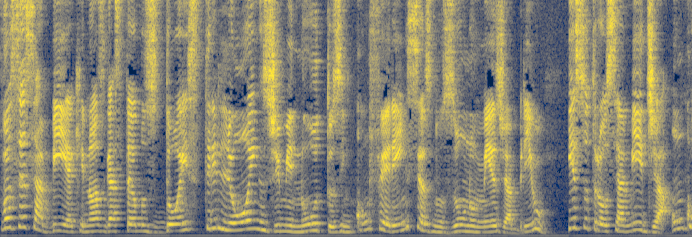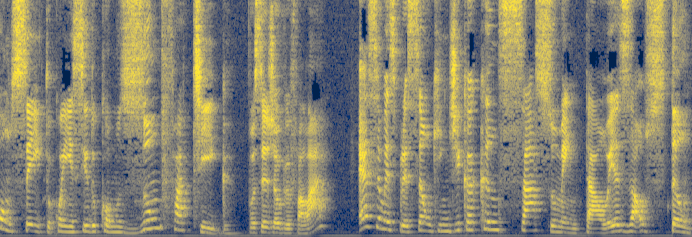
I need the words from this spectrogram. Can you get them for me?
Você sabia que nós gastamos 2 trilhões de minutos em conferências no Zoom no mês de abril? Isso trouxe à mídia um conceito conhecido como Zoom fatigue. Você já ouviu falar? Essa é uma expressão que indica cansaço mental, exaustão,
